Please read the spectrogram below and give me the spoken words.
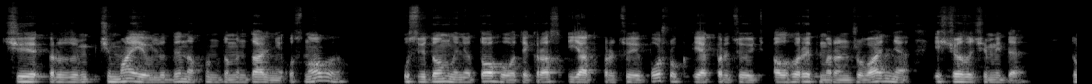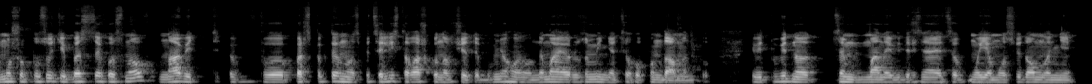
чи розум... чи має людина фундаментальні основи усвідомлення того, от якраз як працює пошук, як працюють алгоритми ранжування і що за чим іде. Тому що по суті без цих основ навіть в перспективного спеціаліста важко навчити, бо в нього немає розуміння цього фундаменту. І відповідно цим в мене відрізняється в моєму усвідомленні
